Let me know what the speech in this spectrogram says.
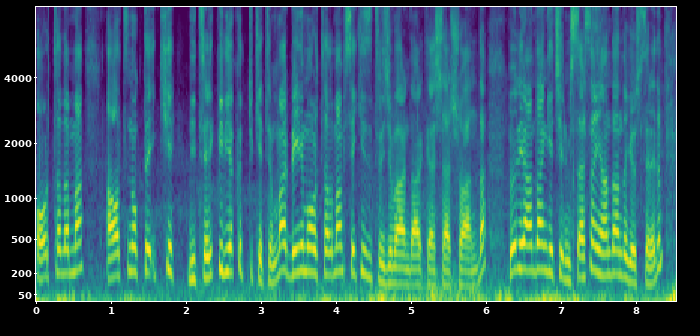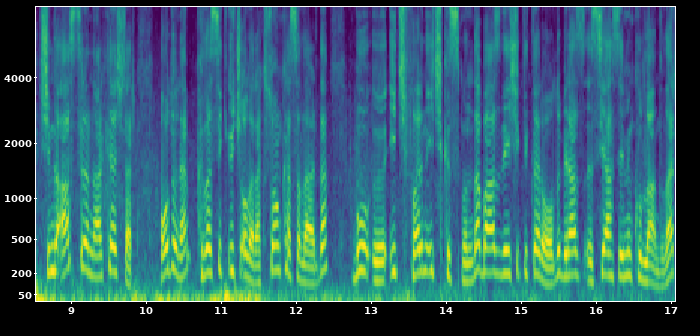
ortalama 6.2 litrelik bir yakıt tüketim var. Benim ortalamam 8 litre civarında arkadaşlar şu anda. Böyle yandan geçelim istersen yandan da gösterelim. Şimdi Astra'nın arkadaşlar o dönem klasik 3 olarak son kasalarda bu e, iç farın iç kısmında bazı değişiklikler oldu. Biraz e, siyah zemin kullandılar.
